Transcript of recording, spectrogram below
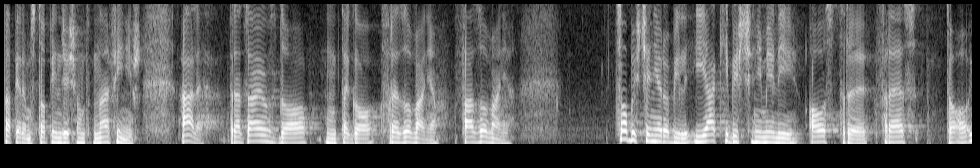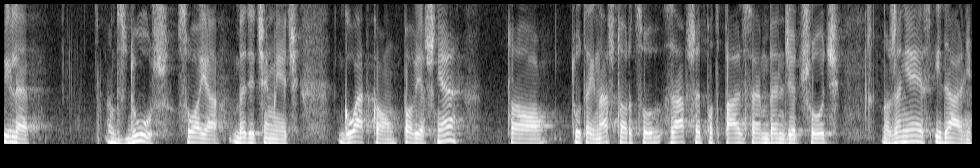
papierem 150 na finish. Ale wracając do tego frezowania, fazowania. Co byście nie robili i jaki byście nie mieli ostry frez, to o ile wzdłuż słoja będziecie mieć gładką powierzchnię, to tutaj na sztorcu zawsze pod palcem będzie czuć, no, że nie jest idealnie.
